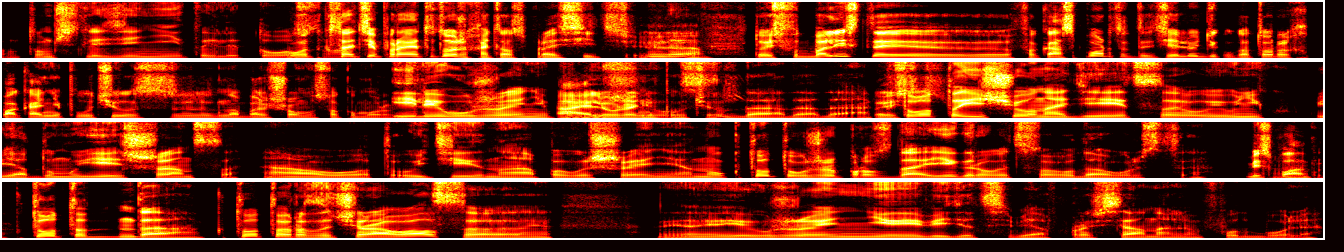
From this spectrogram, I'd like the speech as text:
там, в том числе «Зенит» или «Тосна». Вот, кстати, про это тоже хотел спросить. Э, Да. То есть футболисты э, ФК Спорт это те люди, у которых пока не получилось э, на большом высоком уровне. Или уже не получилось. А, или уже не получилось. Да, да, да. То есть- Кто-то еще надеется, и у них, я думаю, есть шансы а, вот, уйти на повышение. Ну, кто-то уже просто доигрывает свое удовольствие. Бесплатно. Кто-то, да, кто-то разочаровался и уже не видит себя в профессиональном футболе.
